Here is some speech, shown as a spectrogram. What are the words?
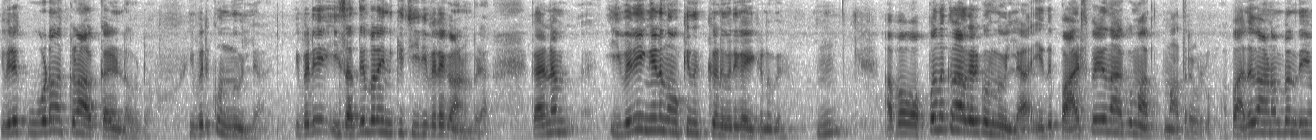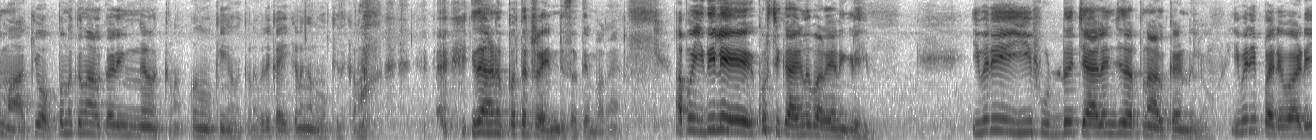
ഇവരെ കൂടെ നിൽക്കുന്ന ആൾക്കാരുണ്ടാവും കേട്ടോ. ഇവർക്കൊന്നുമില്ല. ഇവർ ഈ സത്യം പറഞ്ഞാൽ എനിക്ക് ചിരി ഇവരെ കാണുമ്പോഴാണ് കാരണം ഇവർ ഇങ്ങനെ നോക്കി നിൽക്കുകയാണ് ഇവർ കഴിക്കണത്. ഉം. അപ്പോൾ ഒപ്പം നിൽക്കുന്ന ആൾക്കാർക്കൊന്നുമില്ല. ഇത് പാർട്ടിസിപ്പേറ്റ് ചെയ്യുന്ന ആൾക്ക് മാത്രം മാത്രമേ ഉള്ളൂ. അപ്പോൾ അത് കാണുമ്പോൾ എന്ത് ചെയ്യും? ബാക്കി ഒപ്പം നിൽക്കുന്ന ആൾക്കാർ ഇങ്ങനെ നിൽക്കണം അത് നോക്കി ഇങ്ങനെ നിൽക്കണം ഇവർ കഴിക്കണം ഇങ്ങനെ നോക്കി നിൽക്കണം ഇതാണ് ഇപ്പോഴത്തെ ട്രെൻഡ് സത്യം പറഞ്ഞാൽ അപ്പോൾ ഇതിൽ കുറച്ച് കാര്യങ്ങൾ പറയുകയാണെങ്കിൽ ഇവർ ഈ ഫുഡ് ചാലഞ്ച് നടത്തുന്ന ആൾക്കാരുണ്ടല്ലോ. ഇവർ ഈ പരിപാടി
